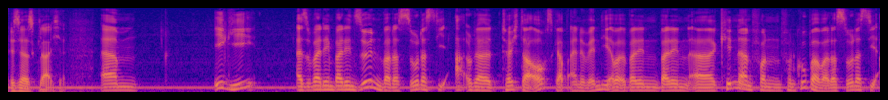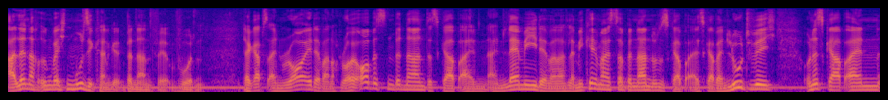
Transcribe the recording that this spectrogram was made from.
Ist ja das Gleiche. Ähm, Iggy also bei den, bei den Söhnen war das so, dass die, oder Töchter auch, es gab eine Wendy, aber bei den, bei den äh, Kindern von, von Cooper war das so, dass die alle nach irgendwelchen Musikern benannt wurden. Da gab es einen Roy, der war nach Roy Orbison benannt, es gab einen, einen Lemmy, der war nach Lemmy Killmeister benannt und es gab, es gab einen Ludwig und es gab einen,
